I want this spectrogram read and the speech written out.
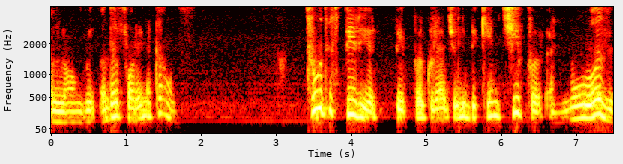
along with other foreign accounts. Through this period, paper gradually became cheaper and was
